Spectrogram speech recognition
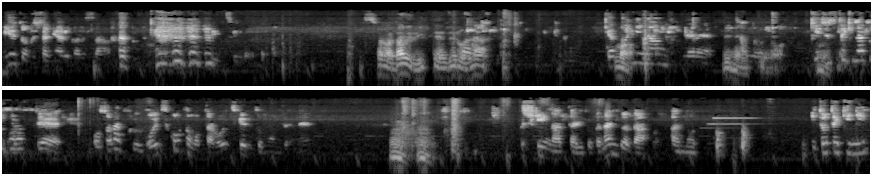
ミュートの下にあるからさ。だから W1.0 の逆になんかね、理念っていうのは、技術的なところって、おそらく追いつこうと思ったら追いつけると思うんだよね。うんうん。資金があったりとか、何かが、あの、意図的に、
